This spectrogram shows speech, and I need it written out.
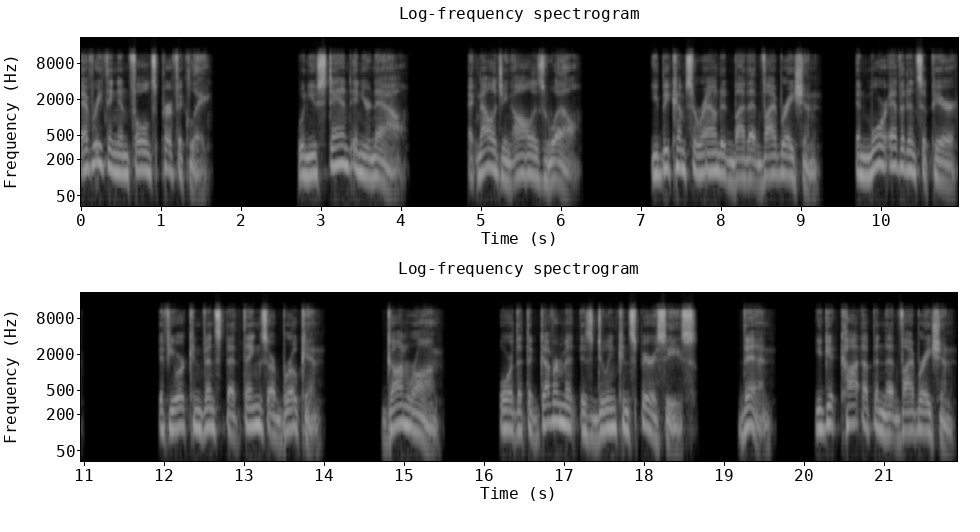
everything unfolds perfectly. When you stand in your now, acknowledging all is well, you become surrounded by that vibration, and more evidence appear. If you are convinced that things are broken, gone wrong, or that the government is doing conspiracies, then you get caught up in that vibration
